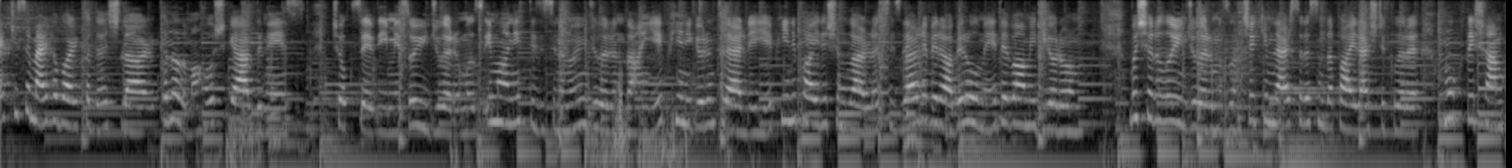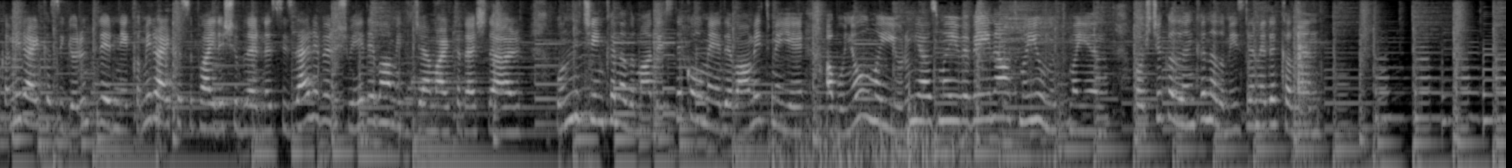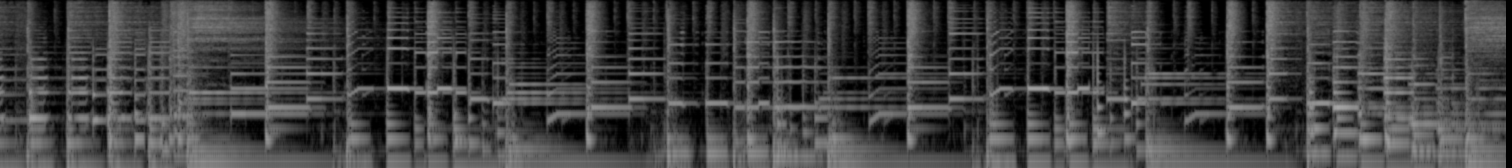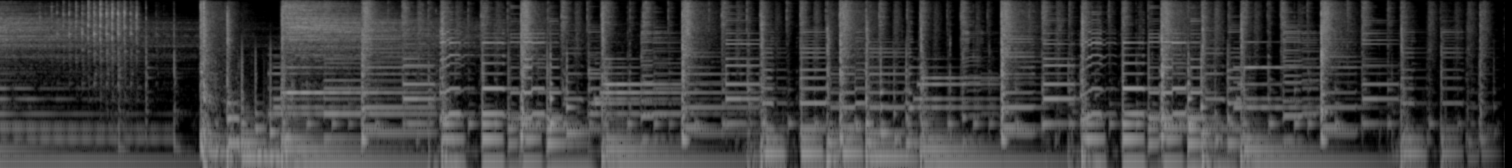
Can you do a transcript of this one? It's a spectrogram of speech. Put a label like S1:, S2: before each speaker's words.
S1: Herkese merhaba arkadaşlar. Kanalıma hoş geldiniz. Çok sevdiğimiz oyuncularımız İmanet dizisinin oyuncularından yepyeni görüntülerle, yepyeni paylaşımlarla sizlerle beraber olmaya devam ediyorum. Başarılı oyuncularımızın çekimler sırasında paylaştıkları muhteşem kamera arkası görüntülerini, kamera arkası paylaşımlarını sizlerle bölüşmeye devam edeceğim arkadaşlar. Bunun için kanalıma destek olmaya devam etmeyi, abone olmayı, yorum yazmayı ve beğeni atmayı unutmayın. Hoşçakalın kanalımı izlemede kalın.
